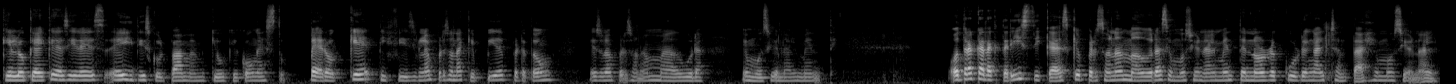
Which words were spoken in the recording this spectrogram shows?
que lo que hay que decir es, hey, discúlpame, me equivoqué con esto. Pero qué difícil, una persona que pide perdón es una persona madura emocionalmente. Otra característica es que personas maduras emocionalmente no recurren al chantaje emocional.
